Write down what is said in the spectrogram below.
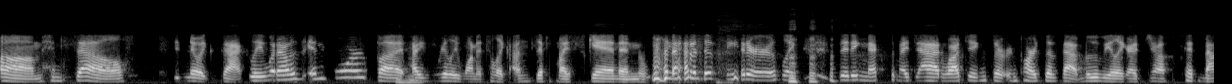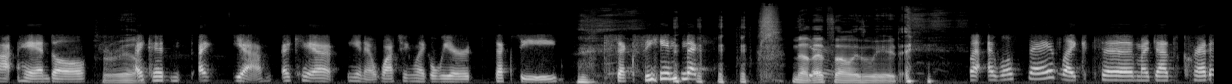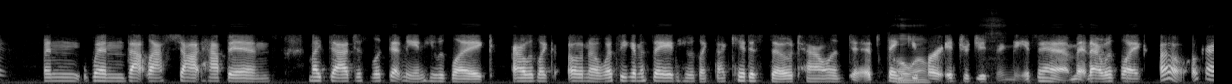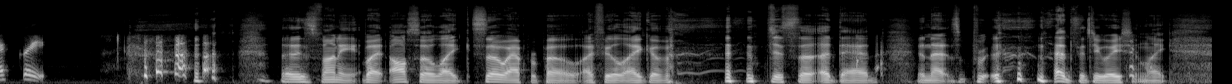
um himself didn't know exactly what I was in for, but mm-hmm. I really wanted to like unzip my skin and run out of the theater. Like sitting next to my dad watching certain parts of that movie, like I just could not handle. For real. I couldn't. I yeah, I can't. You know, watching like a weird, sexy, sex scene next. no, that's always weird. but I will say, like to my dad's credit, when when that last shot happened, my dad just looked at me and he was like, I was like, oh no, what's he gonna say? And he was like, that kid is so talented. Thank Oh, you wow. for introducing me to him. And I was like, oh, okay, great. That is funny, but also like so apropos. I feel like of just a, a dad in that that situation. Like,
